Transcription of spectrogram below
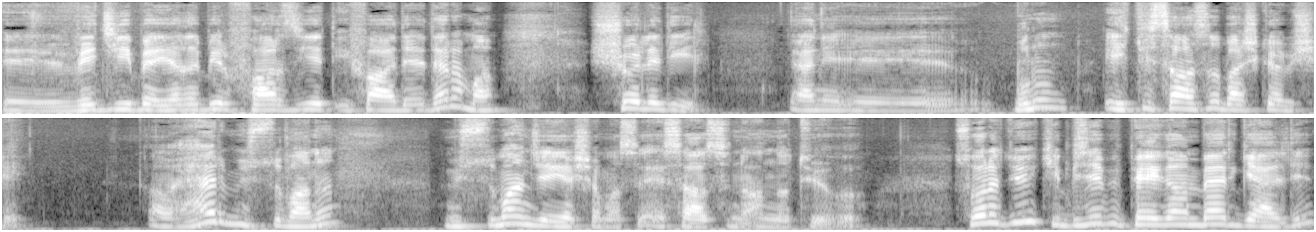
e, vecibe ya da bir farziyet ifade eder ama şöyle değil. Yani e, bunun ihtisası başka bir şey. Ama her Müslümanın Müslümanca yaşaması esasını anlatıyor bu. Sonra diyor ki bize bir peygamber geldi.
